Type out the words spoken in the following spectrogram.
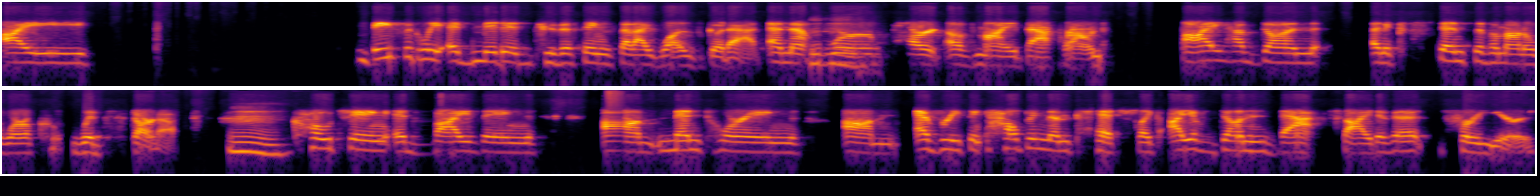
I basically admitted to the things that I was good at and that mm-hmm. were part of my background. I have done an extensive amount of work with startups, mm. coaching, advising, um, mentoring, um, everything, helping them pitch. Like I have done that side of it for years.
